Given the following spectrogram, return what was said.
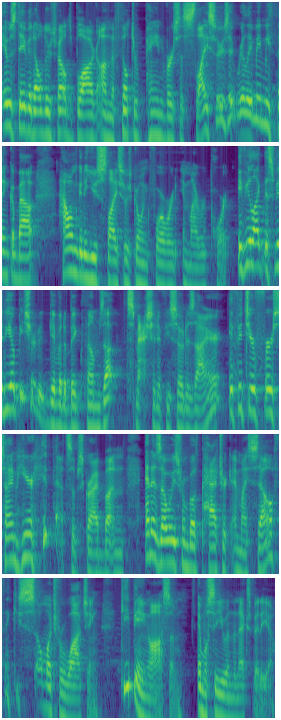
it was David Eldersveld's blog on the filter pane versus slicers. It really made me think about how I'm gonna use slicers going forward in my report. If you like this video, be sure to give it a big thumbs up, smash it if you so desire. If it's your first time here, hit that subscribe button. And as always, from both Patrick and myself, thank you so much for watching. Keep being awesome, and we'll see you in the next video.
